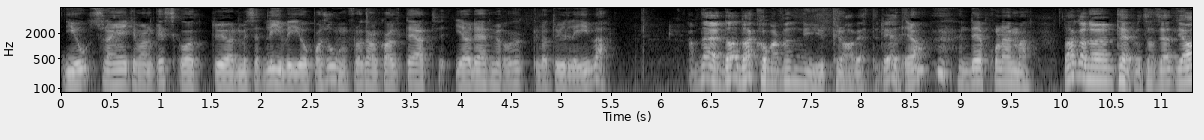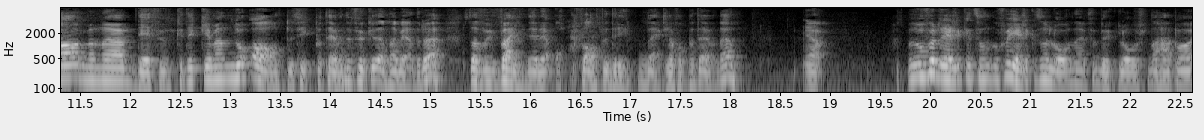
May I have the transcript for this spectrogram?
Jo, så lenge det ikke var en risiko at du hadde mistet livet i operasjonen. For da kan du kalle det at ja, det er et mirakel at du er i live. Ja, men det er, da, da kommer det med nye krav i ettertid. Ja, det er problemet. Da kan jo en TV-produsent si at ja, men eh, det funket ikke, men noe annet du fikk på TV-en, det funket enda bedre. Så da får vi veie det opp for alt det driten du egentlig har fått med TV-en din. Ja. Men hvorfor gjelder ikke sånn, hvorfor gjelder ikke sånn loven forbrukerlover som det her på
